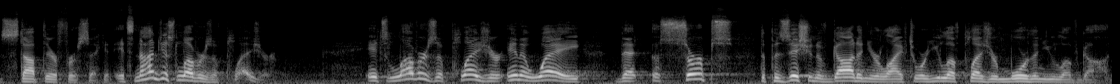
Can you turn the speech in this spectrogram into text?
Stop there for a second. It's not just lovers of pleasure, it's lovers of pleasure in a way that usurps the position of God in your life to where you love pleasure more than you love God.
